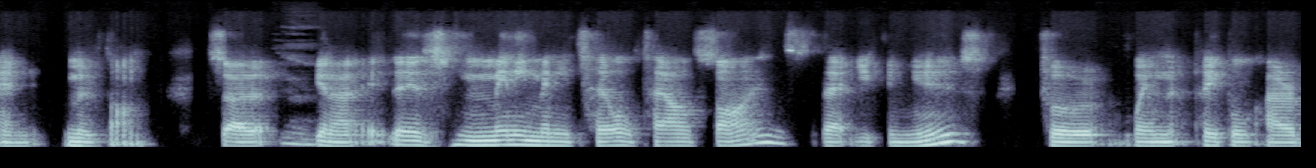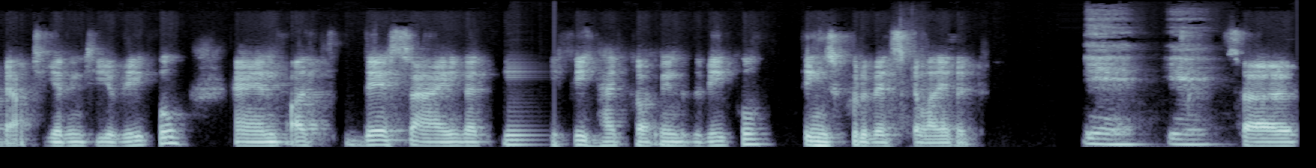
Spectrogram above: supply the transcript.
and moved on. So, mm. you know, there's many, many telltale signs that you can use for when people are about to get into your vehicle. And I dare say that if he had gotten into the vehicle, things could have escalated. Yeah, yeah. So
